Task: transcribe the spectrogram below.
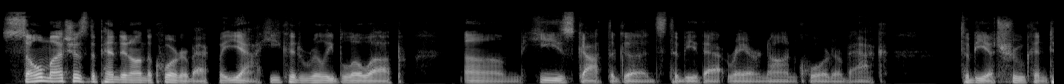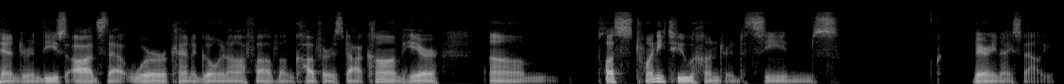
So much is dependent on the quarterback, but yeah, he could really blow up. Um, he's got the goods to be that rare non quarterback, to be a true contender. And these odds that we're kind of going off of on covers.com here, um, plus 2200 seems very nice value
